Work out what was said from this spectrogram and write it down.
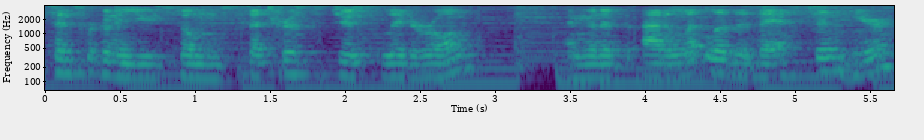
since we're going to use some citrus juice later on, I'm going to add a little of the zest in here.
